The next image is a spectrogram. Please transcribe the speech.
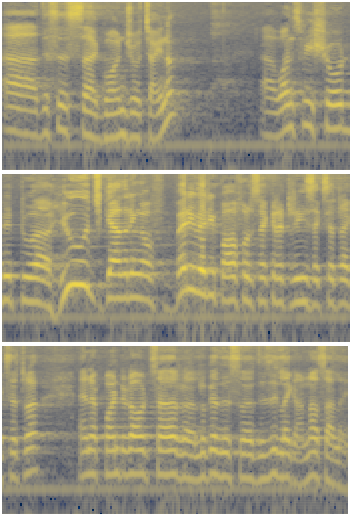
Uh, this is uh, Guangzhou, China. Uh, once we showed it to a huge gathering of very, very powerful secretaries, etc., etc., and I pointed out, sir, uh, look at this, uh, this is like Anna Salai.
